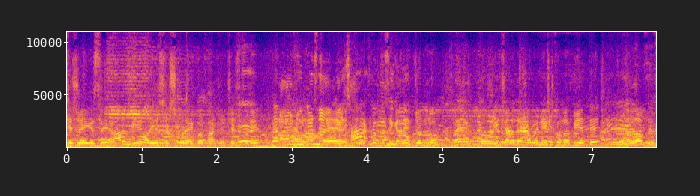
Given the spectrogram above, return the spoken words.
শেষ হয়ে গেছে। আমরা বিয়ে দিয়ে শেষ করে একবার ফাংশন শেষ করে ওয়েট করতেছি গাড়ির জন্য। তো ইনশাআল্লাহ দেখাবো নেক্সট কোনো বিয়েতে। আল্লাহ হাফিজ।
